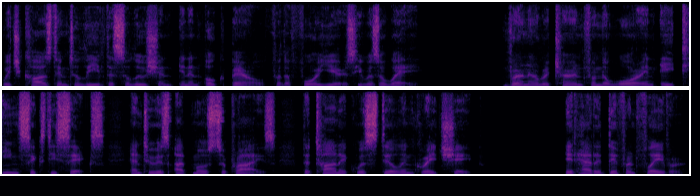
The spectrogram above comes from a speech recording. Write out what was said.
which caused him to leave the solution in an oak barrel for the four years he was away. Vernor returned from the war in 1866, and to his utmost surprise, the tonic was still in great shape. It had a different flavor,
